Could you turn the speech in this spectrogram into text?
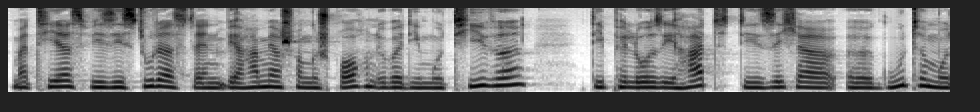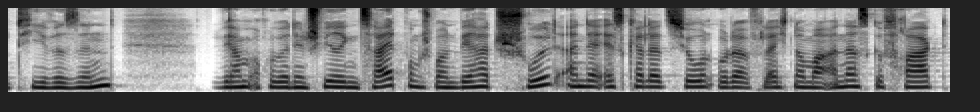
Matthias, wie siehst du das denn? Wir haben ja schon gesprochen über die Motive, die Pelosi hat, die sicher äh, gute Motive sind. Wir haben auch über den schwierigen Zeitpunkt gesprochen. Wer hat Schuld an der Eskalation oder vielleicht nochmal anders gefragt,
